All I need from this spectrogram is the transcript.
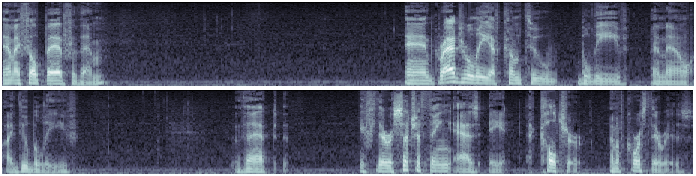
And I felt bad for them. And gradually I've come to believe, and now I do believe, that if there is such a thing as a, a culture, and of course there is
